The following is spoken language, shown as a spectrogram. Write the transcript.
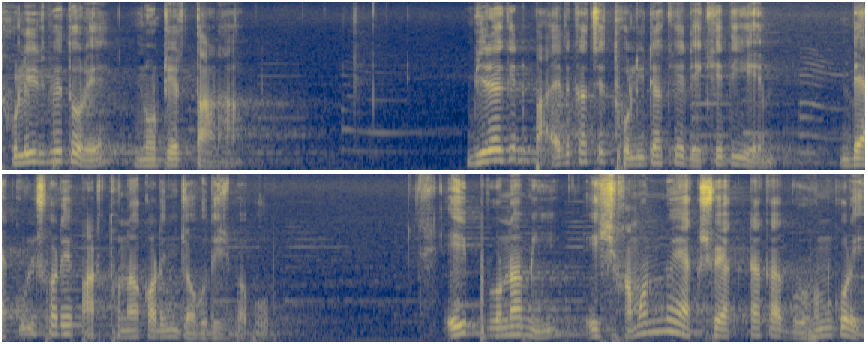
থলির ভেতরে নোটের তারা। বিরাগীর পায়ের কাছে থলিটাকে রেখে দিয়ে ব্যাকুল স্বরে প্রার্থনা করেন জগদীশবাবু। এই প্রণামী এই সামান্য একশো এক টাকা গ্রহণ করে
